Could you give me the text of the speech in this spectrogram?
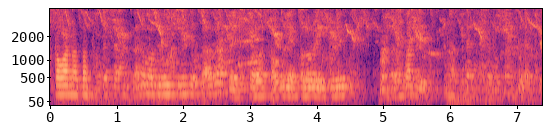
szkoła, no to No też teraz wiadomo, że tym jest coraz jest kolor, ogólnie kolory i kury. Coraz bardziej nas widać te postępy lepsze.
